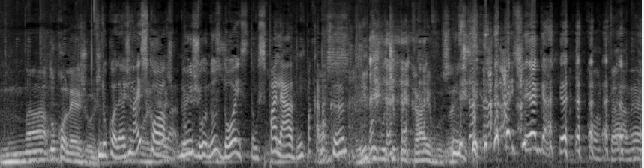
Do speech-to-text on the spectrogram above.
na, no colégio hoje. No colégio e na escola. No, ju, nos dois, estão espalhados, um para cada Nossa, canto. E de multiplicai-vos. Né? Chega! Contar, né?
